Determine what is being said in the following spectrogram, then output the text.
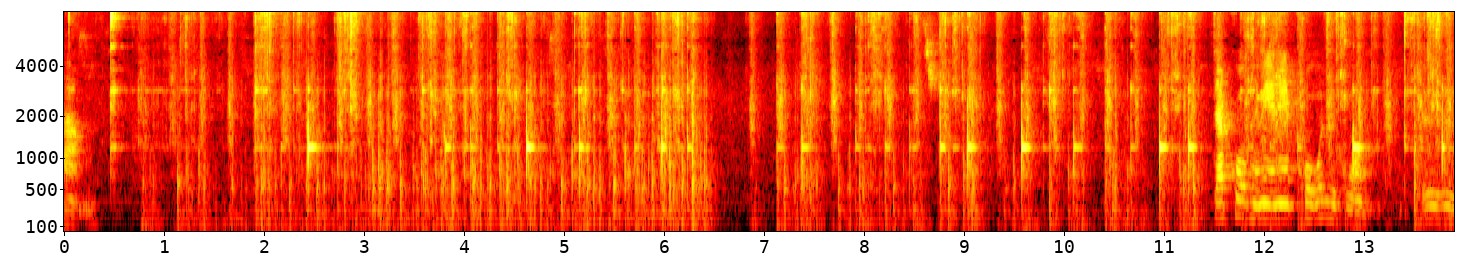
ตามจับโคกให้แม่เนี่ยโคกก็คือควง เออ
